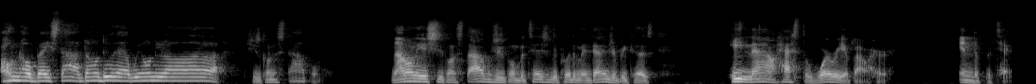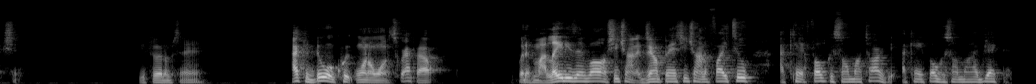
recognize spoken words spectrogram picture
Oh no, babe, stop. Don't do that. We only uh she's gonna stop him. Not only is she gonna stop him, she's gonna potentially put him in danger because he now has to worry about her in the protection. You feel what I'm saying? I could do a quick one-on-one scrap out, but if my lady's involved, she's trying to jump in, she's trying to fight too, I can't focus on my target. I can't focus on my objective.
